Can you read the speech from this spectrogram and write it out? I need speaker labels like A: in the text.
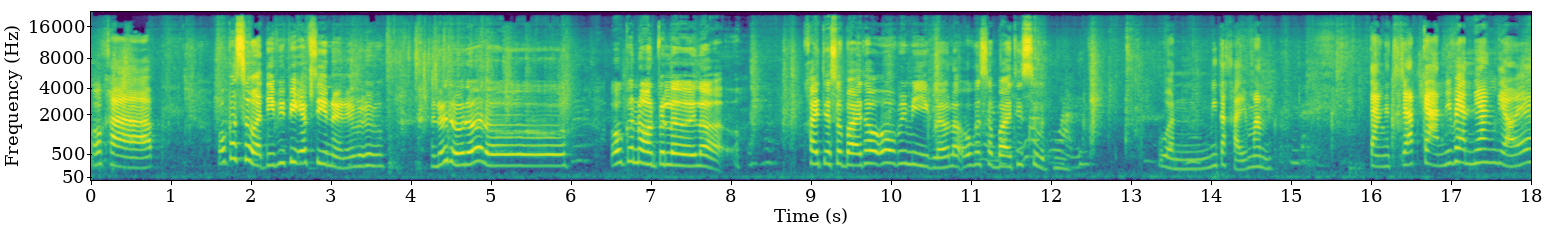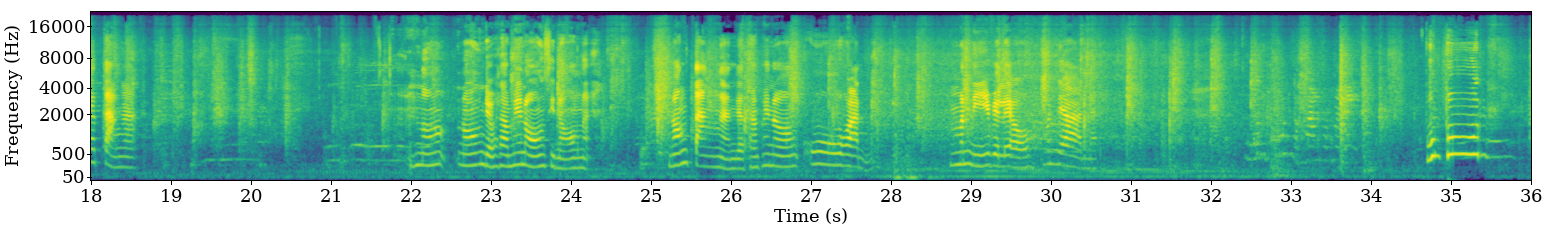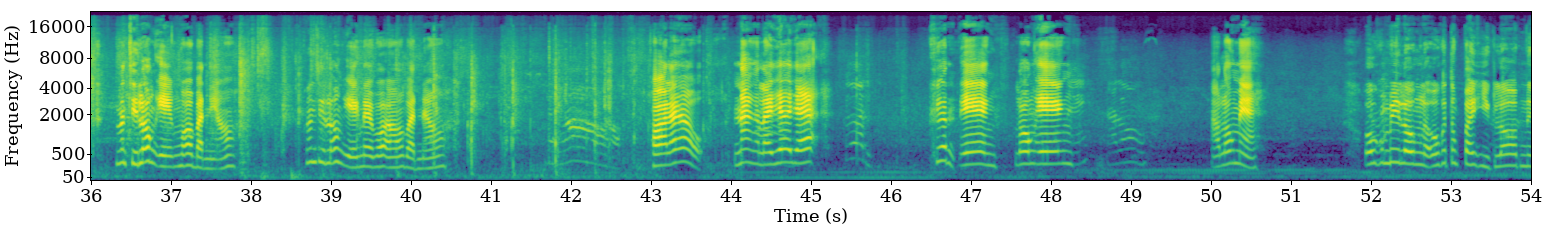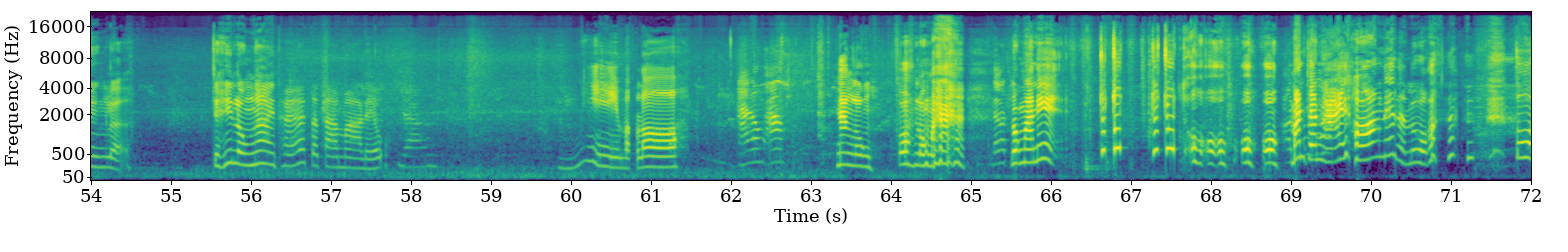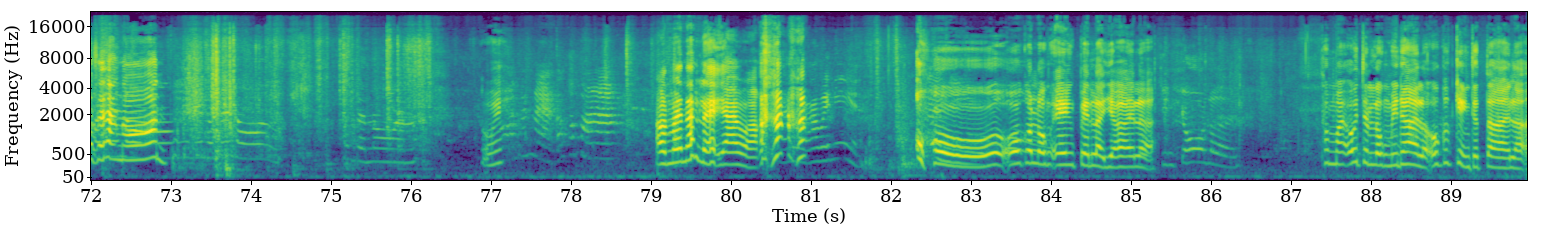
A: โอ้ครับ โอ้ก็สวัสดีพี่พี่เอฟซีหน่อยเร็วเร็วเร็วเร็วเร็วเร็วโอ้ก็นอนไปเลยล่ะ ใครจะสบายเท่าโอ้ไม่มีอีกแล้วล่ะ โอ้ก็สบายที่สุดอ้วนมีตะไขมัน
B: ตังจัดการนี่แว่นย่างเดียวเอ้ตังอะ
A: น้องน้องเดี๋ยวทำให้น้องสิน้องน่ะ น้องตังอะเดี๋ยวทำให้น้องอ้วน มันหนีไปแล้ว มันยานนะปูนปูนมันสิล่องเองบ่บัดเหนียวมันสิล่องเองได้บ่เอาบัดเหนียวพอแล้ว นั่งอะไรเยอะแยะ ขึ้นเอง ลงเองเอาลงแม่ โอ้ก็ไม่ลงเหรอโอ้ก็ต้องไปอีกรอบนึงเหรอจะให้ลงง่ายแท้ตาตามาแล้ว
B: นี่บักรอ อะลงเอา
A: นั่งลง โอ้ลงมา
B: เดิน
A: ลงมานี่ จุดจุดจุดจุดโอ้โอ้โอ้โอ้โอ้มันจะหงายท้องเนี่ยนะลูก ตูดไปทางนอน
B: จะนอน
A: โอ้ยเอาไว้นั่นแหละยายบอก
B: เอาไว้นี่
A: โอ้โห โอ้ก็ลงเองเป็นเหรอยายล่ะ
B: จิงโจ้เลย
A: ทำไมโอ้จะลงไม่ได้ล่ะโอ้ก็เก่งจะตายล่ะ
